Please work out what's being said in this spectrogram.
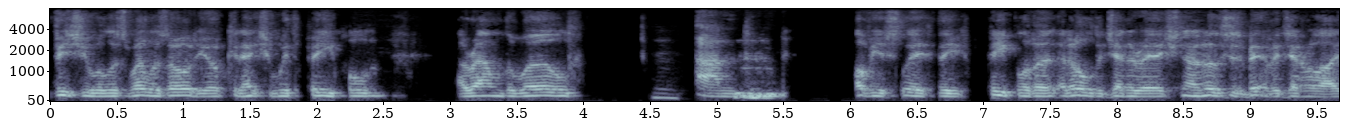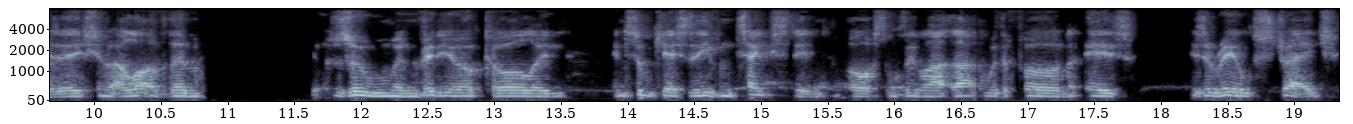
visual as well as audio connection with people around the world. Mm. And obviously the people of a, an older generation. I know this is a bit of a generalisation, but a lot of them Zoom and video calling, in some cases even texting or something like that with a phone is is a real stretch.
